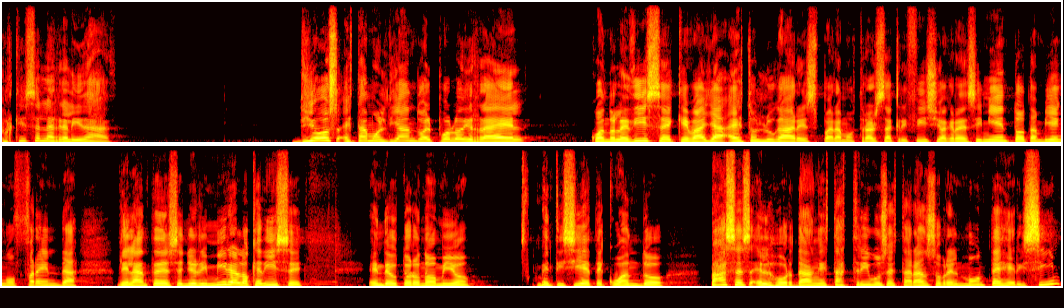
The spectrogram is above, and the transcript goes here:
Porque esa es la realidad. Dios está moldeando al pueblo de Israel cuando le dice que vaya a estos lugares para mostrar sacrificio, agradecimiento, también ofrenda delante del Señor. Y mira lo que dice en Deuteronomio 27, cuando pases el Jordán, estas tribus estarán sobre el monte Gerizim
